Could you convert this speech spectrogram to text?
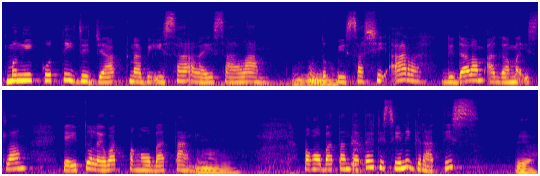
mengikuti jejak Nabi Isa alaihissalam Mm-mm. untuk bisa syiar di dalam agama Islam yaitu lewat pengobatan. Hmm. Pengobatan teteh di sini gratis, Iya.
